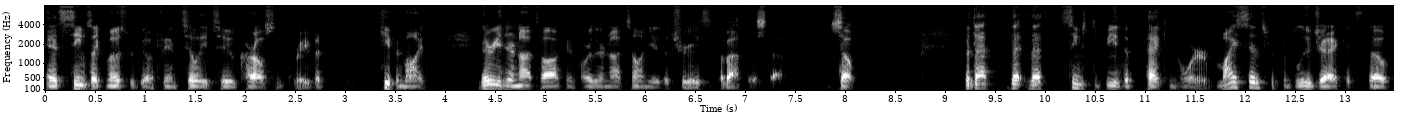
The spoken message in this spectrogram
It seems like most would go Fantilli two, Carlsson three. But keep in mind, they're either not talking or they're not telling you the truth about this stuff. So, but that that that seems to be the pecking order. My sense with the Blue Jackets, though,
